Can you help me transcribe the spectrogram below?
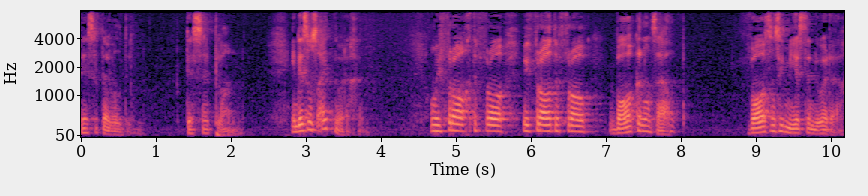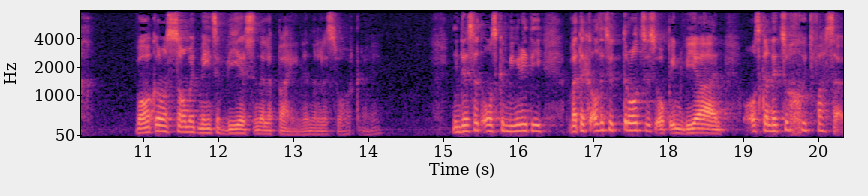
Dis wat hy wil doen. Dis sy plan. En dis ons uitnodiging. Om die vraag te vra, om die vraag te vra, waar kan ons help? Waar is ons die meeste nodig? Waar kan ons saam met mense wees in hulle pyn en hulle swaar kry? En dis wat ons community wat ek altyd so trots is op en via en ons kan dit so goed vashou.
